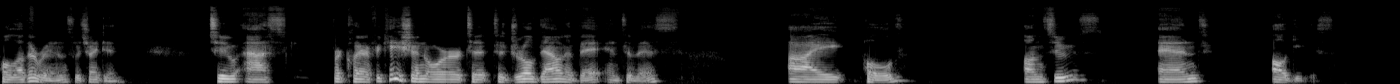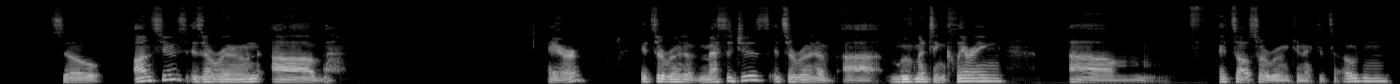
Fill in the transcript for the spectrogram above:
pull other runes, which I did, to ask for clarification or to, to drill down a bit into this, I pulled Ansuz and Algiz. So Ansuz is a rune of air. It's a rune of messages. It's a rune of uh, movement and clearing. Um, it's also a rune connected to Odin.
